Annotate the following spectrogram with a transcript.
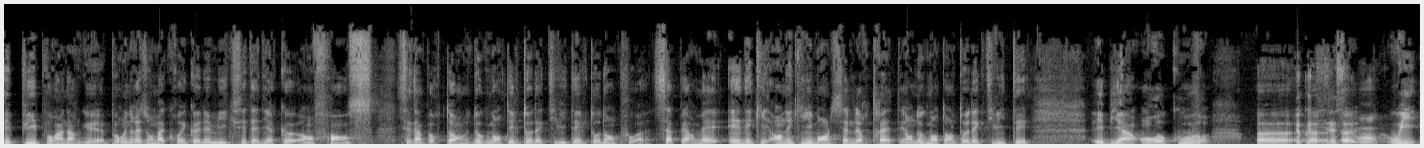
Et puis pour, une raison macroéconomique, c'est-à-dire qu'en France, c'est important d'augmenter le taux d'activité et le taux d'emploi. Ça permet, en équilibrant le système de retraite et en augmentant le taux d'activité, eh bien, on recouvre euh, de cotisation. Euh, euh, oui,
